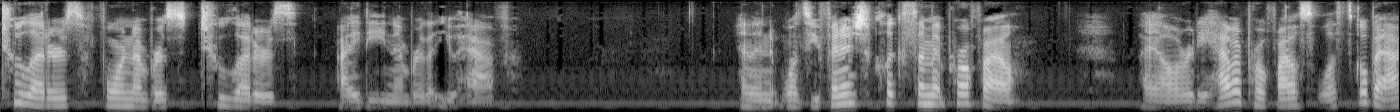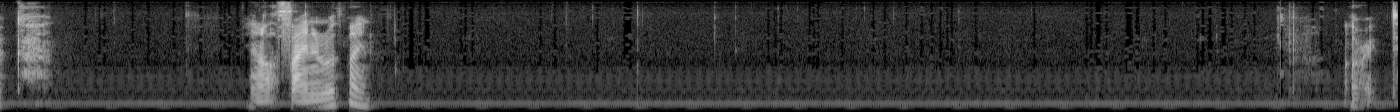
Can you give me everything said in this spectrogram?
two letters, four numbers, two letters ID number that you have. And then once you finish, click Submit Profile. I already have a profile, so let's go back and I'll sign in with mine. All right.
